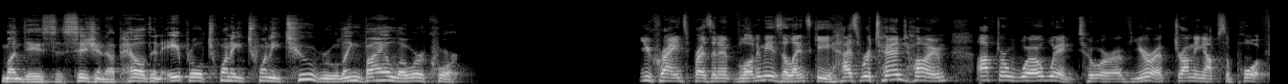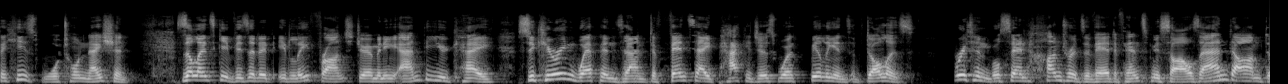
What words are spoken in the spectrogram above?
Monday's decision upheld an April 2022 ruling by a lower court. Ukraine's President Volodymyr Zelensky has returned home after a whirlwind tour of Europe, drumming up support for his war-torn nation. Zelensky visited Italy, France, Germany and the UK, securing weapons and defence aid packages worth billions of dollars. Britain will send hundreds of air defence missiles and armed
